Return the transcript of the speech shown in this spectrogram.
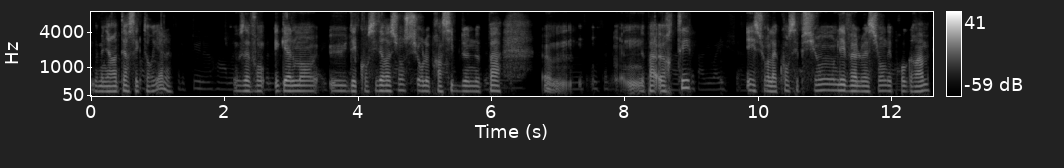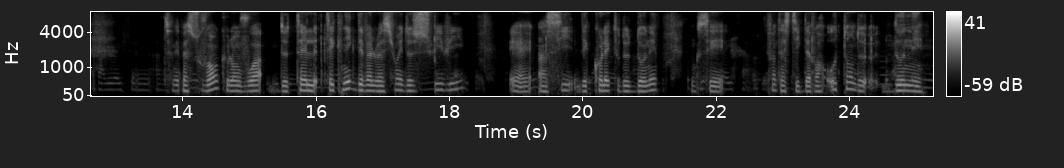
de manière intersectorielle. Nous avons également eu des considérations sur le principe de ne pas, ne pas heurter et sur la conception, l'évaluation des programmes. Ce n'est pas souvent que l'on voit de telles techniques d'évaluation et de suivi et ainsi des collectes de données. Donc, c'est fantastique d'avoir autant de données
